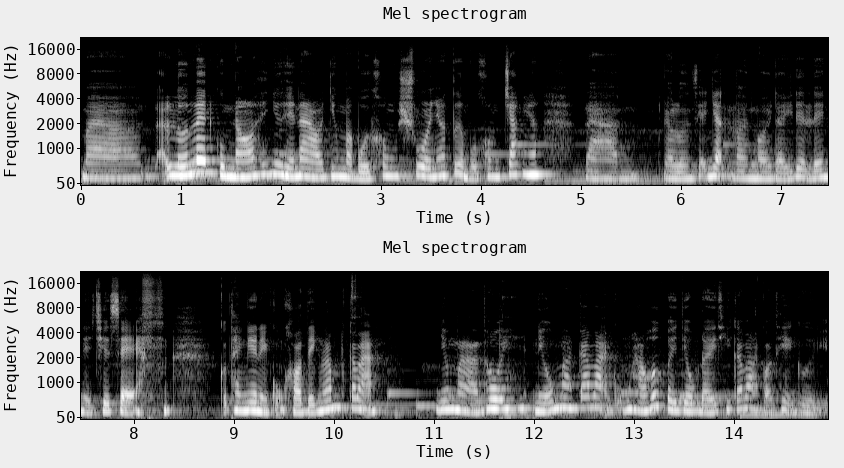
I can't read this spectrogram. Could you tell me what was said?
mà đã lớn lên cùng nó thế như thế nào. Nhưng mà bối không sure nhá tưởng bối không chắc nhá, là mèo lớn sẽ nhận lời mời đấy để lên để chia sẻ. Của thanh niên này cũng khó tính lắm các bạn nhưng mà thôi nếu mà các bạn cũng háo hức về điều đấy thì các bạn có thể gửi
